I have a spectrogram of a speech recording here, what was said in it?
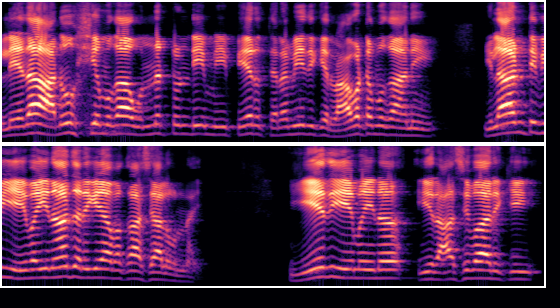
లేదా అనూహ్యముగా ఉన్నట్టుండి మీ పేరు తెర మీదికి రావటము కానీ ఇలాంటివి ఏవైనా జరిగే అవకాశాలు ఉన్నాయి. ఏది ఏమైనా ఈ రాశివారికి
